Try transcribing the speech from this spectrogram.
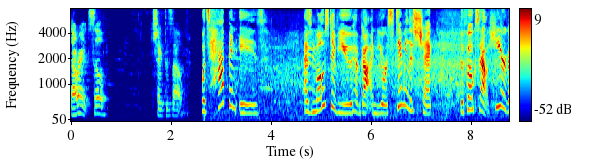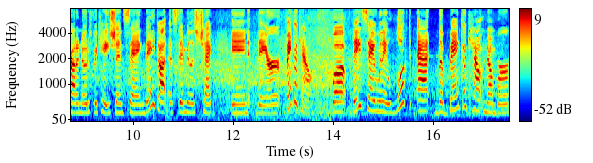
All right, so check this out. What's happened is, as most of you have gotten your stimulus check, the folks out here got a notification saying they got a stimulus check in their bank account but they say when they looked at the bank account number,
